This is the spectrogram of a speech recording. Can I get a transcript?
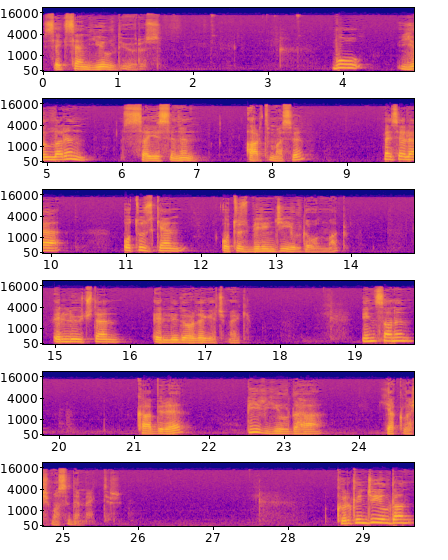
80 yıl diyoruz. Bu yılların sayısının artması mesela 30 iken 31. yılda olmak, 53'ten 54'e geçmek, insanın kabire bir yıl daha yaklaşması demektir. 40. yıldan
